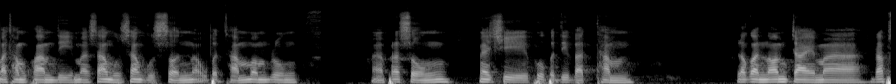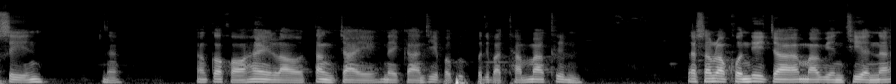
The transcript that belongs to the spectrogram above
มาทำความดีมาสร้างบุญสร้างกุศลมาอุปถัมภ์บำรุงพระสงฆ์แม่ชีผู้ปฏิบัติธรรม แล้วก็น้อมใจมารับศีลนะแล้วก็ขอให้เราตั้งใจในการที่ประพฤติปฏิบัติธรรมมากขึ้น และสำหรับคนที่จะมาเวียนเทียนนะ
